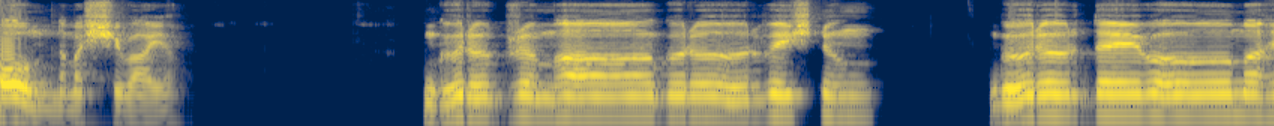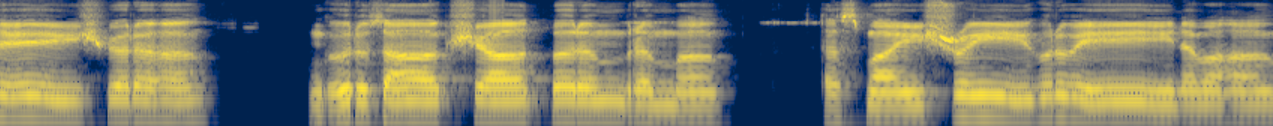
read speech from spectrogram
ॐ नमः शिवाय। गुरुब्रह्मा गुरुर्विष्णु गुरुर्देवो महेश्वरः गुरुसाक्षात् परं ब्रह्म तस्मै श्रीगुरुवे नमः।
